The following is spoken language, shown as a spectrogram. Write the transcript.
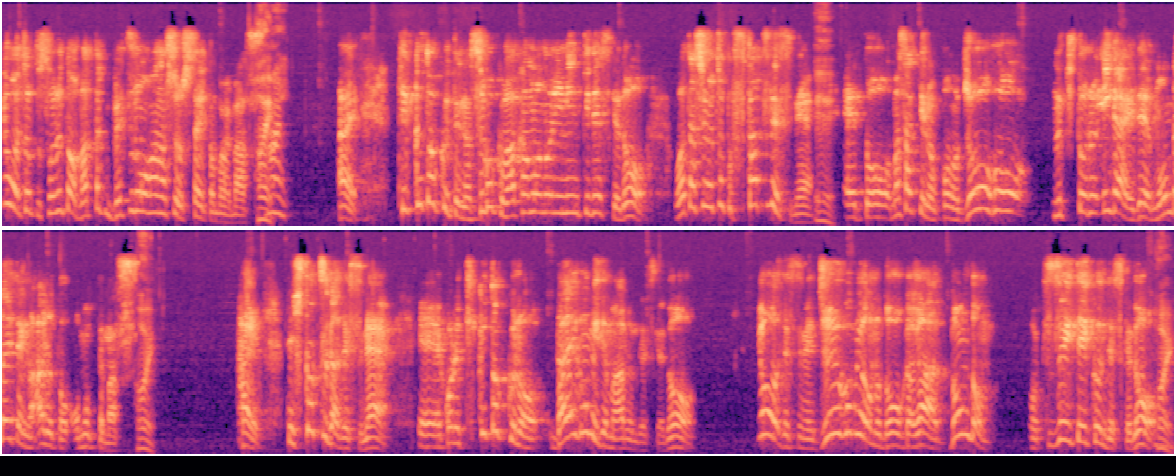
今日はちょっとそれとは全く別のお話をしたいと思います。はい。はい。はい、TikTok っていうのはすごく若者に人気ですけど、私はちょっと2つですね、ええ。っとまあ、さっきのこの情報を抜き取る以外で問題点があると思ってます。はい。はい、で1つがですね、えーこれ TikTok の醍醐味でもあるんですけど、要はですね、15秒の動画がどんどんこう続いていくんですけど、はい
